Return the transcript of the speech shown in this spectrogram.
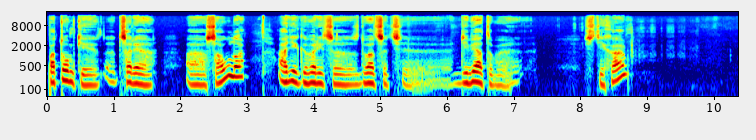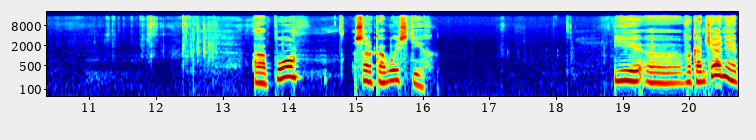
потомки царя э, Саула, они, говорится, с 29 стиха, по сороковой стих. И э, в окончании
